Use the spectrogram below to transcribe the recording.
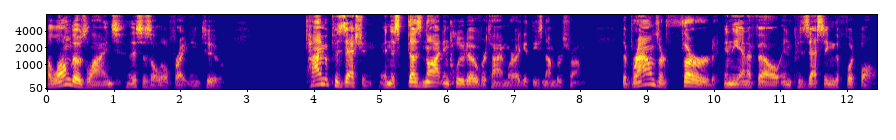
along those lines, this is a little frightening too. Time of possession, and this does not include overtime where I get these numbers from. The Browns are third in the NFL in possessing the football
